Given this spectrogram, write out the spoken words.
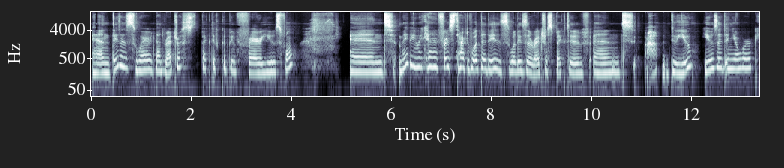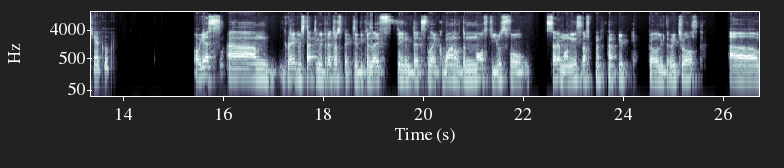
And this is where that retrospective could be very useful. And maybe we can first start what that is. What is a retrospective? And uh, do you use it in your work, Jakub? Oh, yes. Um, great. We're starting with retrospective because I think that's like one of the most useful ceremonies, or you call it, rituals, uh,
